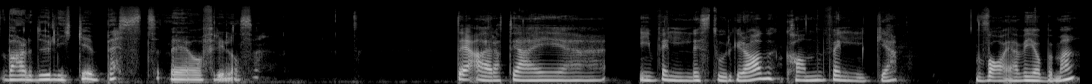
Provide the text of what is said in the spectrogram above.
Hva er det du liker best med å frilanse? Det er at jeg eh, i veldig stor grad kan velge hva jeg vil jobbe med,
